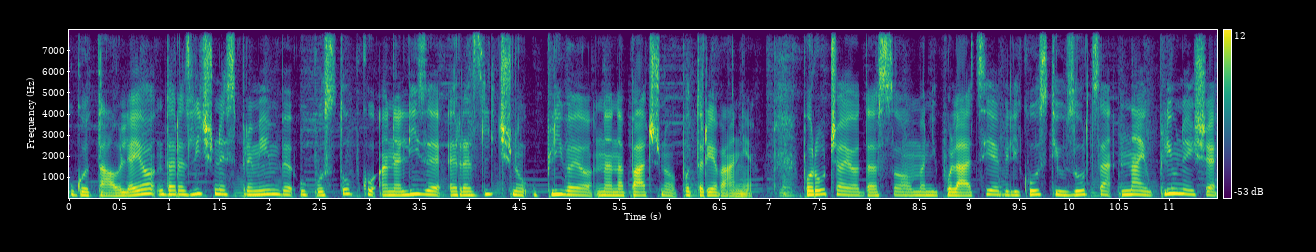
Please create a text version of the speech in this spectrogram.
ugotavljajo, da različne spremembe v postopku analize različno vplivajo na napačno potrjevanje. Poročajo, da so manipulacije velikosti vzorca najvplivnejše,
